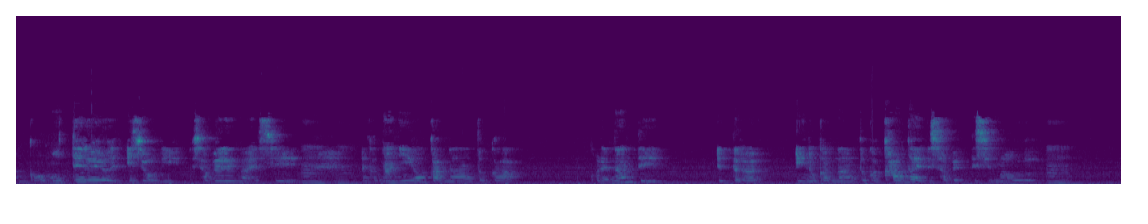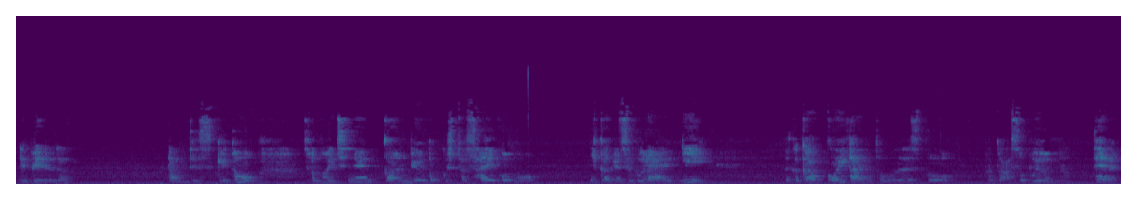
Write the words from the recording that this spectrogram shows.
なんか思ってる以上に喋れないしうんなんか何言おうかなとかこれなんて言ったらいいのかなとか考えて喋ってしまううん。レベルだったんですけどその1年間留学した最後の2ヶ月ぐらいになんか学校以外の友達となんか遊ぶようになって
